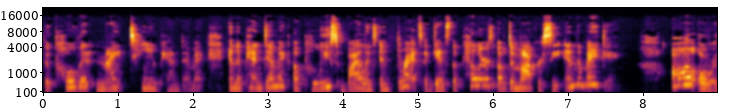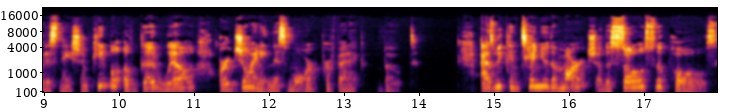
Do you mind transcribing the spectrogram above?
the COVID 19 pandemic, and the pandemic of police violence and threats against the pillars of democracy in the making. All over this nation, people of goodwill are joining this more prophetic vote. As we continue the march of the souls to the polls,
